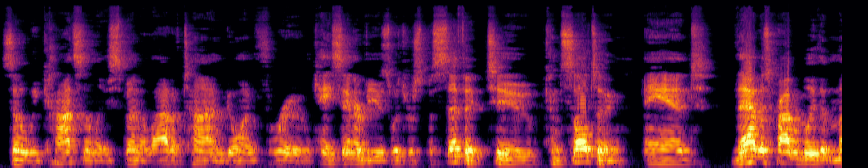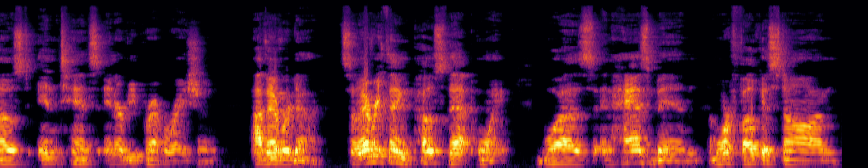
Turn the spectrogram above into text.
So we constantly spent a lot of time going through case interviews, which were specific to consulting. And that was probably the most intense interview preparation I've ever done. So everything post that point was and has been more focused on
